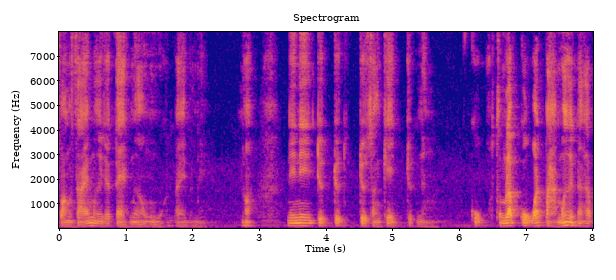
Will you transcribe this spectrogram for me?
ฝั่งซ้ายมือจะแตกเหนือหูขึ้นไปแบบนี้เนาะนี่นี่จุดจุดจุดสังเกตจุดหนึ่งกุสำหรับกุวัดป่ามืดนะครับ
